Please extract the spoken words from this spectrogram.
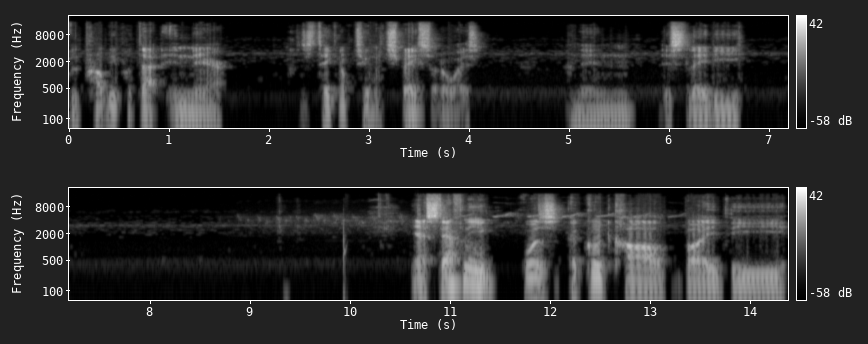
we'll probably put that in there because it's taking up too much space otherwise. And then this lady. Yeah, Stephanie was a good call by the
